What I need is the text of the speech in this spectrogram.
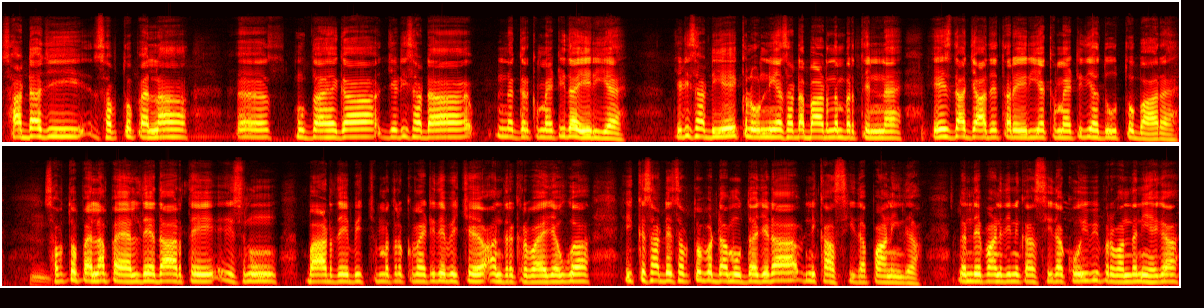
ਸਾਡਾ ਜੀ ਸਭ ਤੋਂ ਪਹਿਲਾਂ ਅ, ਮੁੱਦਾ ਹੈਗਾ ਜਿਹੜੀ ਸਾਡਾ ਨਗਰ ਕਮੇਟੀ ਦਾ ਏਰੀਆ ਹੈ। ਜਿਹੜੀ ਸਾਡੀ ਇਹ ਕਲੋਨੀ ਹੈ ਸਾਡਾ ਵਾਰਡ ਨੰਬਰ 3 ਹੈ। ਇਸ ਦਾ ਜ਼ਿਆਦਾਤਰ ਏਰੀਆ ਕਮੇਟੀ ਦੀ ਹਦੂਦ ਤੋਂ ਬਾਹਰ ਹੈ। ਸਭ ਤੋਂ ਪਹਿਲਾਂ ਪਹਿਲ ਦੇ ਆਧਾਰ ਤੇ ਇਸ ਨੂੰ ਵਾਰਡ ਦੇ ਵਿੱਚ, ਮਤਲਬ ਕਮੇਟੀ ਦੇ ਵਿੱਚ ਅੰਦਰ ਕਰਵਾਇਆ ਜਾਊਗਾ। ਇੱਕ ਸਾਡੇ ਸਭ ਤੋਂ ਵੱਡਾ ਮੁੱਦਾ ਜਿਹੜਾ ਨਿਕਾਸੀ ਦਾ, ਪਾਣੀ ਦਾ। ਗੰਦੇ ਪਾਣੀ ਦੀ ਨਿਕਾਸੀ ਦਾ ਕੋਈ ਵੀ ਪ੍ਰਬੰਧ ਨਹੀਂ ਹੈਗਾ।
